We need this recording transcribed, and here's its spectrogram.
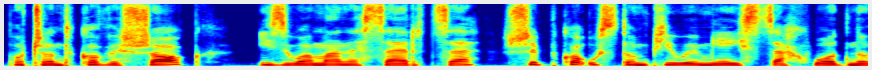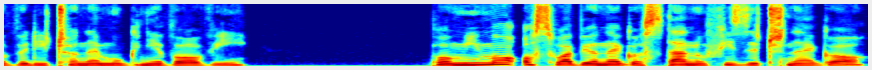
Początkowy szok i złamane serce szybko ustąpiły miejsca chłodno wyliczonemu gniewowi. Pomimo osłabionego stanu fizycznego,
